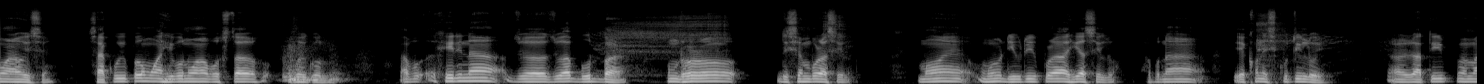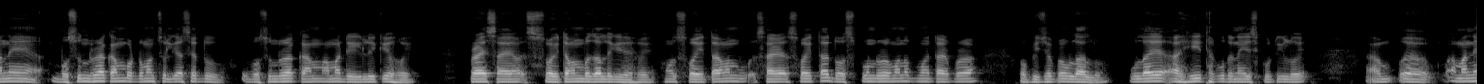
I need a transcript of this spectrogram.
নোৱাৰা হৈছে। চাকৰিৰ পৰাও মই আহিব নোৱাৰা অৱস্থা হৈ গ'ল। আপ- সেইদিনা যোৱা বুধবাৰ পোন্ধৰ ডিচেম্বৰ আছিল। মই মোৰ ডিউটিৰ পৰা আহি আছিলোঁ। আপোনাৰ এখন স্কুটি লৈ। ৰাতি মানে বসুন্ধৰা কাম বৰ্তমান চলি আছেতো। বসুন্ধৰা কাম আমাৰ দেৰিলৈকে হয়। প্ৰায় চাৰে ছয়টামান বজালৈকে হয়। মই ছয়টামান চাৰে ছয়টা দহ পোন্ধৰ মানত মই তাৰ পৰা অফিচৰ পৰা ওলালোঁ। ওলাই আহি থাকোঁ তেনে স্কুটি লৈ মানে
